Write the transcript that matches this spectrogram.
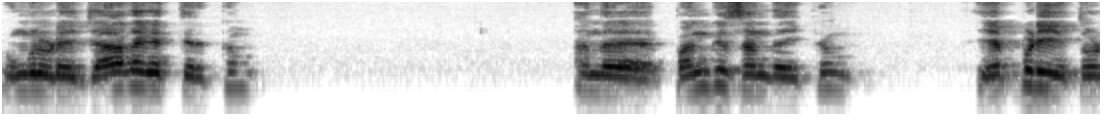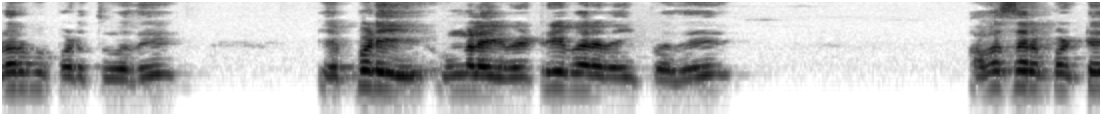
உங்களுடைய ஜாதகத்திற்கும் அந்த பங்கு சந்தைக்கும் எப்படி தொடர்பு படுத்துவது எப்படி உங்களை வெற்றி பெற வைப்பது அவசரப்பட்டு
